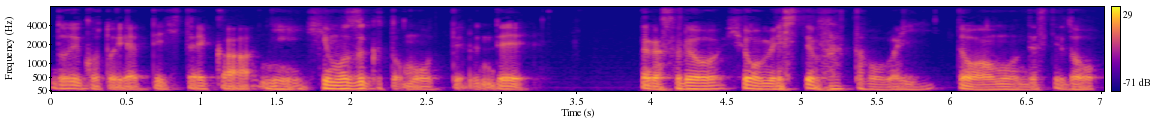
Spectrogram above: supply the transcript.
どういうことをやっていきたいかに紐づくと思ってるんで、なんかそれを表明してもらった方がいいとは思うんですけど、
